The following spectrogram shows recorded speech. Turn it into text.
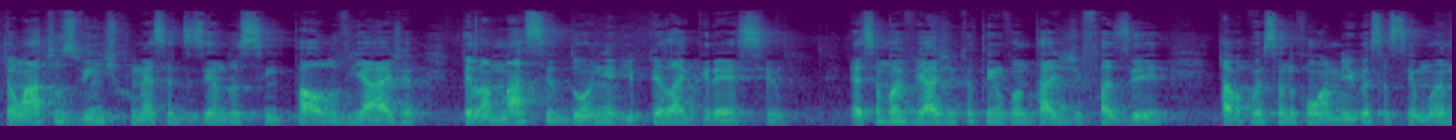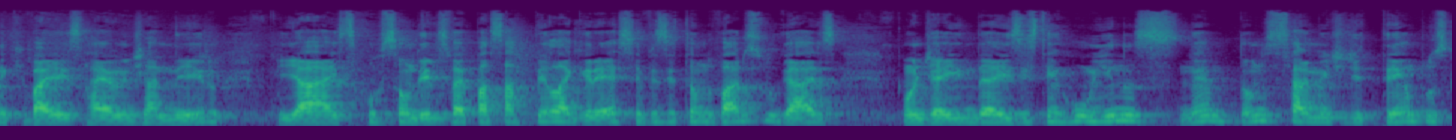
Então, Atos 20 começa dizendo assim: Paulo viaja pela Macedônia e pela Grécia. Essa é uma viagem que eu tenho vontade de fazer. Estava conversando com um amigo essa semana que vai a Israel em janeiro e a excursão deles vai passar pela Grécia, visitando vários lugares onde ainda existem ruínas, né? não necessariamente de templos,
